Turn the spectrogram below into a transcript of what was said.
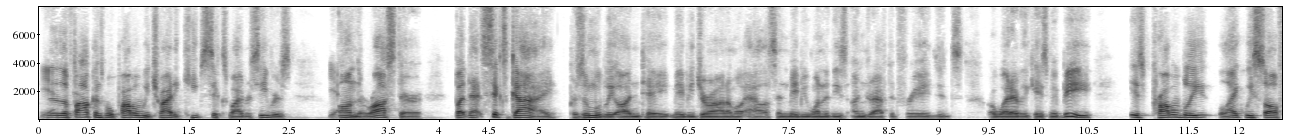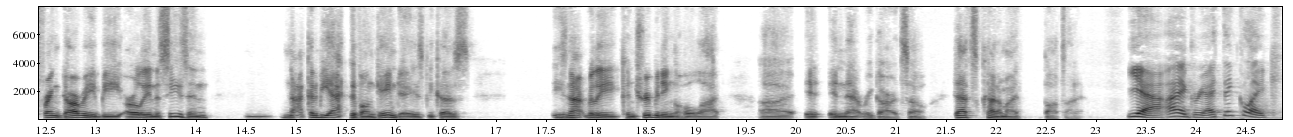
yeah. the Falcons will probably try to keep six wide receivers yeah. on the roster. But that sixth guy, presumably Auden Tate, maybe Geronimo Allison, maybe one of these undrafted free agents or whatever the case may be, is probably like we saw Frank Darby be early in the season, not going to be active on game days because he's not really contributing a whole lot uh, in, in that regard. So that's kind of my thoughts on it. Yeah, I agree. I think like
